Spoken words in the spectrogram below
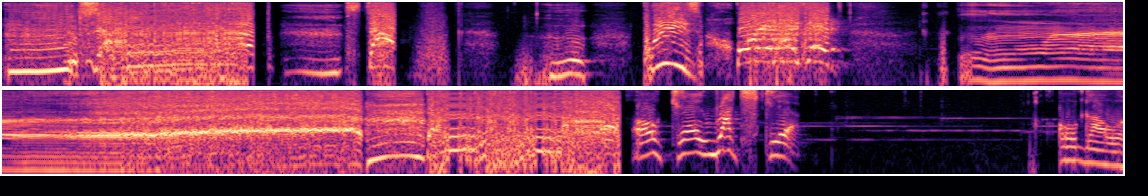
Please! Stop! Stop! Please! Organize it! Okay, what's that? Oh. Oh no.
